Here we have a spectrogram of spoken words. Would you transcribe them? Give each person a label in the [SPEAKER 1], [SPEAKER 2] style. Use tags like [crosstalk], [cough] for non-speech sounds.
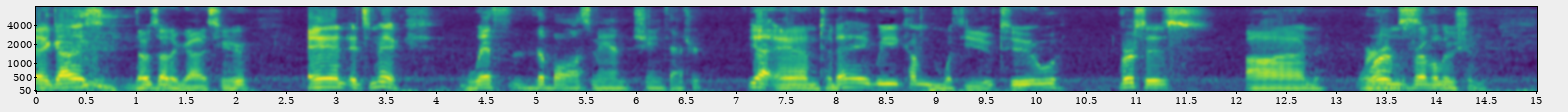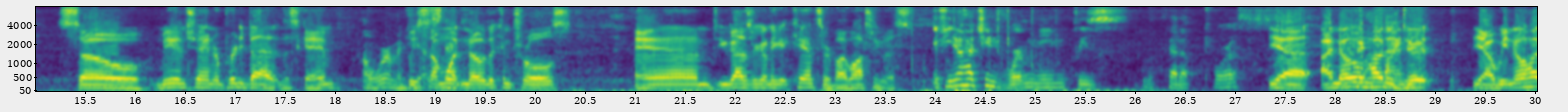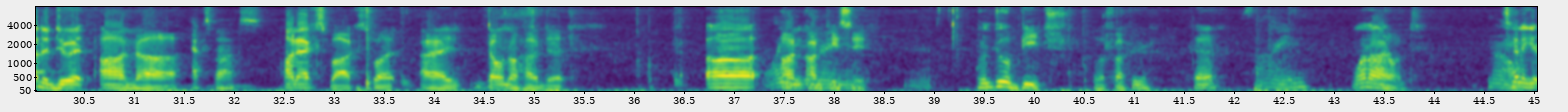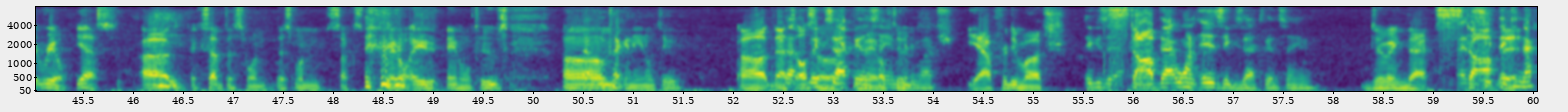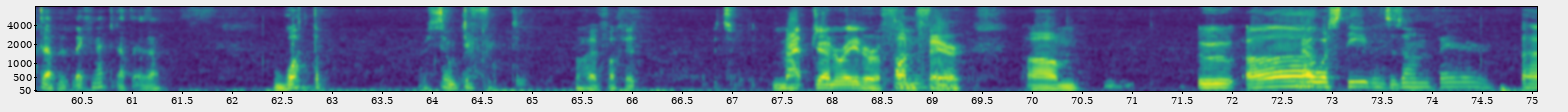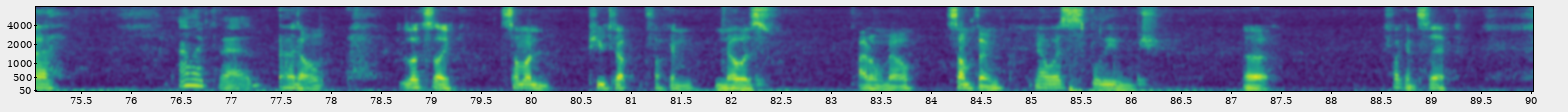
[SPEAKER 1] Hey guys, those other guys here, and it's Nick.
[SPEAKER 2] with the boss man, Shane Thatcher.
[SPEAKER 1] Yeah, and today we come with you to versus on Worms, Revolution. So me and Shane are pretty bad at this game.
[SPEAKER 2] A worm and
[SPEAKER 1] We somewhat know the controls, and you guys are gonna get cancer by watching this.
[SPEAKER 2] If you know how to change worm name, please look that up for us.
[SPEAKER 1] Yeah, I know how to do it. Yeah, we know how to do it on uh,
[SPEAKER 2] Xbox.
[SPEAKER 1] on Xbox, but I don't know how to do it. Uh,
[SPEAKER 2] Why are you
[SPEAKER 1] on on
[SPEAKER 2] doing-
[SPEAKER 1] PC. I'm gonna do a beach, motherfucker. Okay,
[SPEAKER 2] Fine.
[SPEAKER 1] one island.
[SPEAKER 2] No.
[SPEAKER 1] It's gonna get real. Yes. Uh, [clears throat] except this one. This one sucks. Anal, a, anal tubes.
[SPEAKER 2] that
[SPEAKER 1] Um,
[SPEAKER 2] looks like an anal tube.
[SPEAKER 1] Uh, that's
[SPEAKER 2] That-
[SPEAKER 1] also
[SPEAKER 2] exactly the same,
[SPEAKER 1] tube.
[SPEAKER 2] pretty much.
[SPEAKER 1] Yeah, pretty much.
[SPEAKER 2] Exactly.
[SPEAKER 1] Stop.
[SPEAKER 2] That one is exactly the same.
[SPEAKER 1] Doing that. Stop
[SPEAKER 2] see, They
[SPEAKER 1] it.
[SPEAKER 2] connected up. They connected up there though.
[SPEAKER 1] What the?
[SPEAKER 2] They're so different.
[SPEAKER 1] Oh, fuck it. It's map generator, a fun,
[SPEAKER 2] Fun
[SPEAKER 1] fair. Um. Ooh. Uh.
[SPEAKER 2] Noah Stevens is unfair.
[SPEAKER 1] Uh.
[SPEAKER 2] I like that.
[SPEAKER 1] I don't. It looks like someone puked up fucking Noah's. I don't know. Something.
[SPEAKER 2] Noah's splooge.
[SPEAKER 1] Ugh. Fucking sick.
